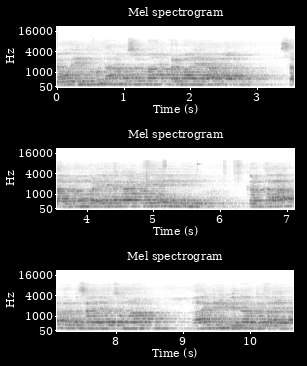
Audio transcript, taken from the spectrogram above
ਕੋ ਹਿੰਦੂ ਨਾ ਮੁਸਲਮਾਨ ਫਰਮਾਇਆ। ਸਭ ਨੂੰ ਬੜੇ ਲਗਾ ਕੇ ਕਰਤਾਰ ਪਰ ਵਸਾਇਆ ਸੋਣਾ ਆਖਰੀ ਵੇਲਾ ਬਤਾਇਆ,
